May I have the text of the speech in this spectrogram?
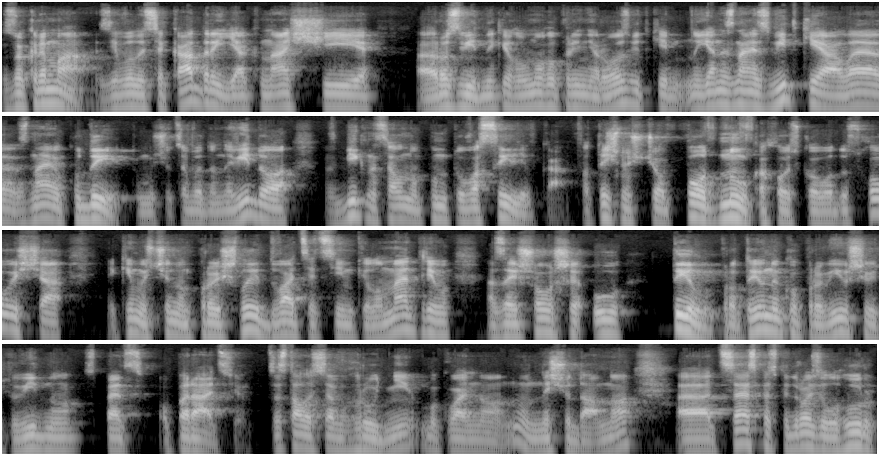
зокрема з'явилися кадри, як наші е, розвідники головного управління розвідки. Ну я не знаю звідки, але знаю куди, тому що це видно на відео в бік населеного пункту Васильівка. Фактично, що по дну Каховського водосховища якимось чином пройшли 27 кілометрів, зайшовши у тил противнику, провівши відповідну спецоперацію. Це сталося в грудні, буквально ну нещодавно. Е, Це спецпідрозділ ГУР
